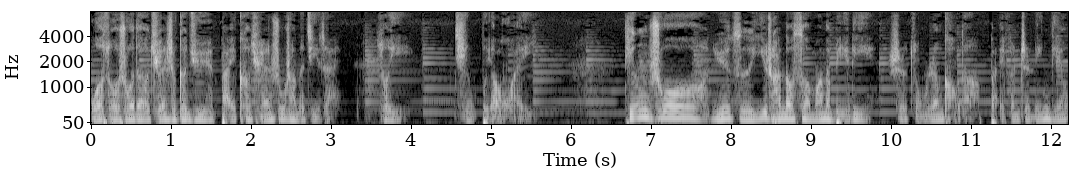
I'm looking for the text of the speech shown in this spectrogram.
我所说的全是根据百科全书上的记载，所以请不要怀疑。听说女子遗传到色盲的比例是总人口的百分之零点五。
